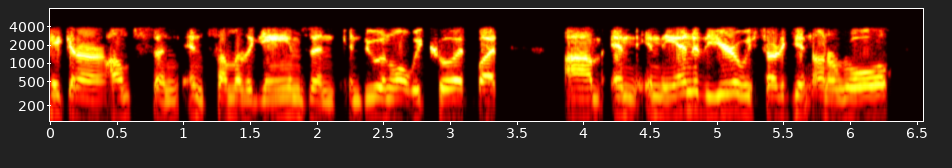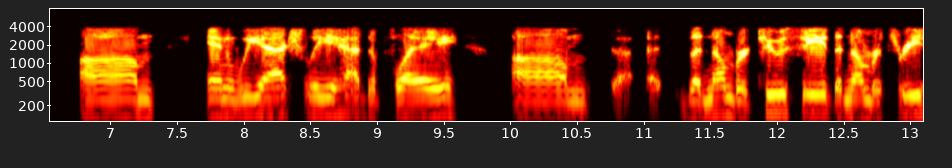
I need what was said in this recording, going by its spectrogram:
taking our humps and, in some of the games and, and doing what we could. But, um, and in the end of the year, we started getting on a roll. Um, and we actually had to play um, the number two seed, the number three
